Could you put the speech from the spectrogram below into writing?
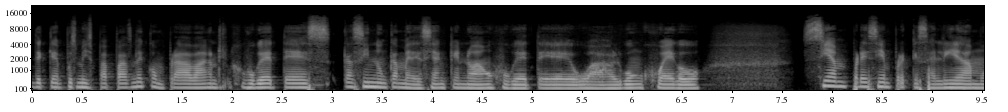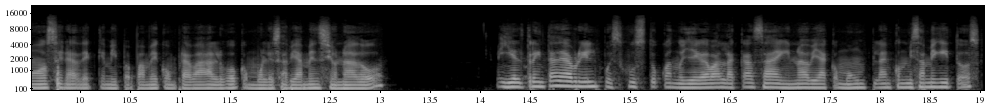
de que pues mis papás me compraban juguetes, casi nunca me decían que no a un juguete o a algún juego. Siempre, siempre que salíamos era de que mi papá me compraba algo, como les había mencionado. Y el 30 de abril, pues justo cuando llegaba a la casa y no había como un plan con mis amiguitos,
